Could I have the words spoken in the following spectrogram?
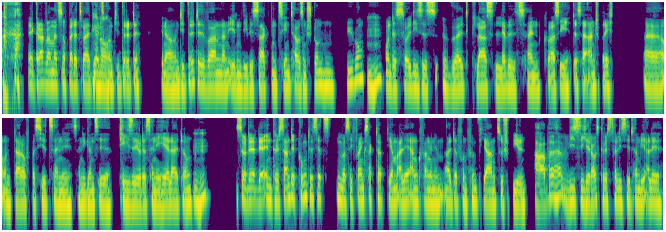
äh, gerade waren wir jetzt noch bei der zweiten, jetzt Genau. kommt die dritte. Genau. Und die dritte waren dann eben die besagten 10.000 Stunden Übung. Mhm. Und es soll dieses World-Class-Level sein, quasi, das er anspricht. Äh, und darauf basiert seine, seine ganze These oder seine Herleitung. Mhm. So, der, der interessante Punkt ist jetzt, was ich vorhin gesagt habe, die haben alle angefangen im Alter von fünf Jahren zu spielen. Aber wie es sich herauskristallisiert, haben die alle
